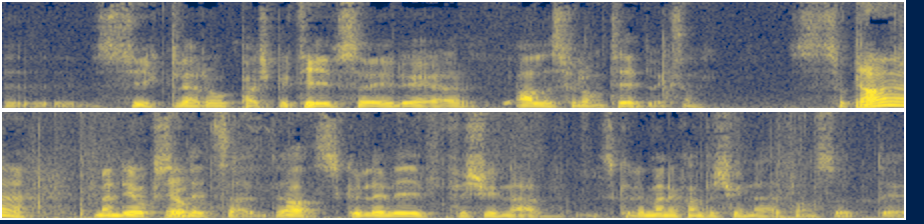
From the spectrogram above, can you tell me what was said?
eh, cykler och perspektiv så är det alldeles för lång tid liksom. Ja, ja. Men det är också jo. lite så här, ja, skulle vi försvinna, skulle människan försvinna härifrån så det,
